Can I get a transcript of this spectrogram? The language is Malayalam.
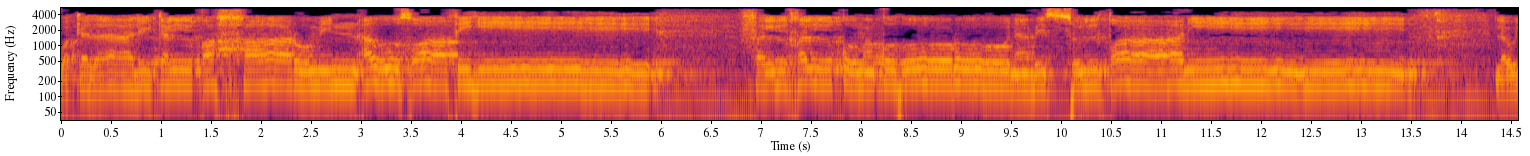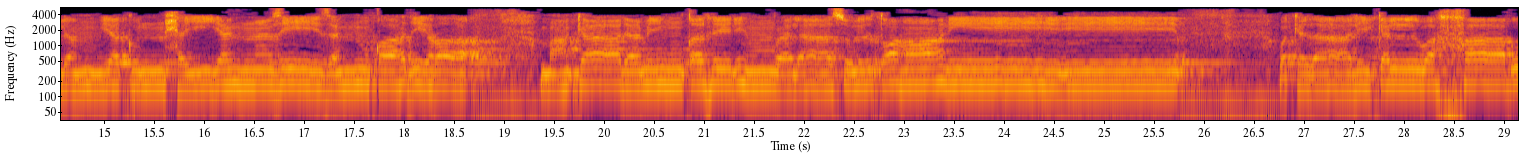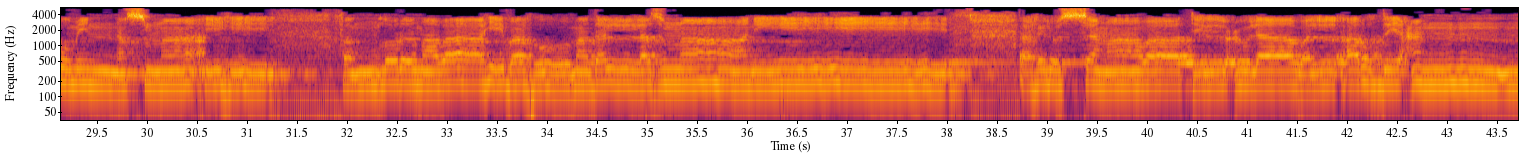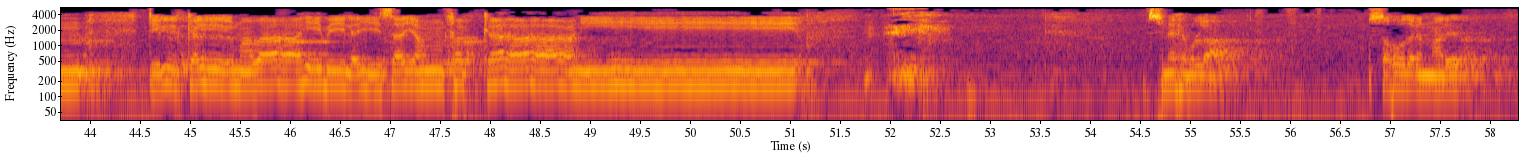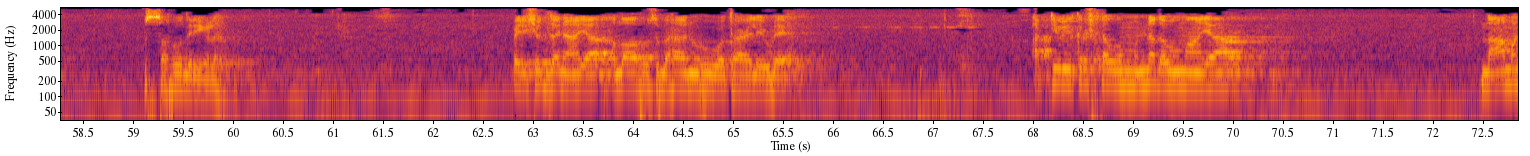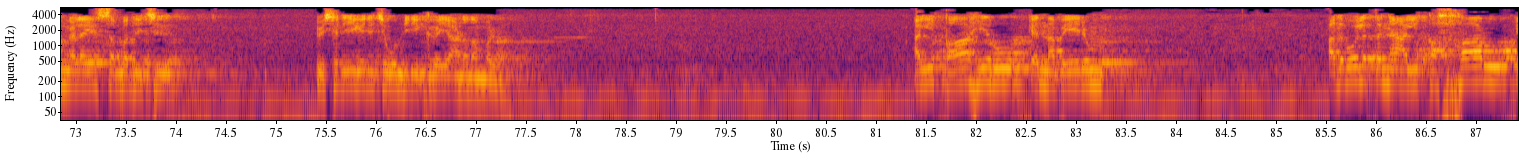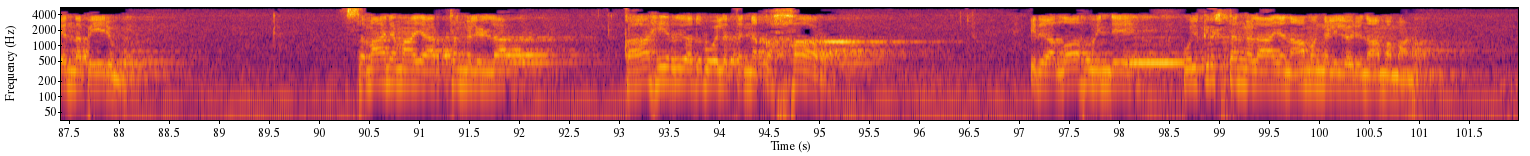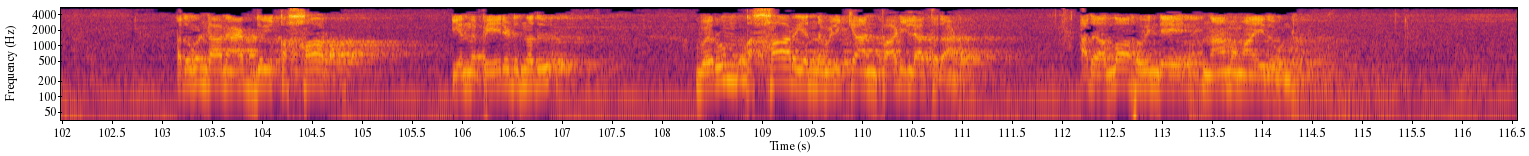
وكذلك القهار من أوصافه. فالخلق مقهورون بالسلطان. لو لم يكن حيا عزيزا قادرا ما كان من قهر ولا سلطان. وكذلك الوهاب من أسمائه فانظر مواهبه مدى الأزمان أهل السماوات العلا والأرض عن تلك المواهب ليس ينفكان സ്നേഹമുള്ള സഹോദരന്മാരെ സഹോദരികളെ പരിശുദ്ധനായ അള്ളാഹു സുബാനുഹുവത്തായാലയുടെ അത്യുത്കൃഷ്ടവും ഉന്നതവുമായ നാമങ്ങളെ സംബന്ധിച്ച് വിശദീകരിച്ചു കൊണ്ടിരിക്കുകയാണ് നമ്മൾ. അൽ ഖാഹിറു എന്ന പേരും അതുപോലെ തന്നെ അൽ കഹാറു എന്ന പേരും സമാനമായ അർത്ഥങ്ങളുള്ള കാഹിർ അതുപോലെ തന്നെ കഹാർ ഇത് അള്ളാഹുവിന്റെ ഉത്കൃഷ്ടങ്ങളായ നാമങ്ങളിൽ ഒരു നാമമാണ്. അതുകൊണ്ടാണ് അബ്ദുൽ കഹാർ എന്ന് പേരിടുന്നത്. വെറും കഹാർ എന്ന് വിളിക്കാൻ പാടില്ലാത്തതാണ്. അത് അള്ളാഹുവിന്റെ നാമമായതുകൊണ്ട്.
